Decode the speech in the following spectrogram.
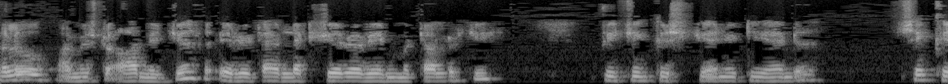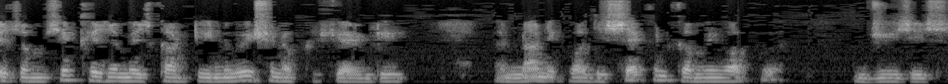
Hello, I'm Mr. R. Nijjhar, a retired lecturer in metallurgy, preaching Christianity and Sikhism. Sikhism is continuation of Christianity, and Nanak was the second coming of Jesus.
